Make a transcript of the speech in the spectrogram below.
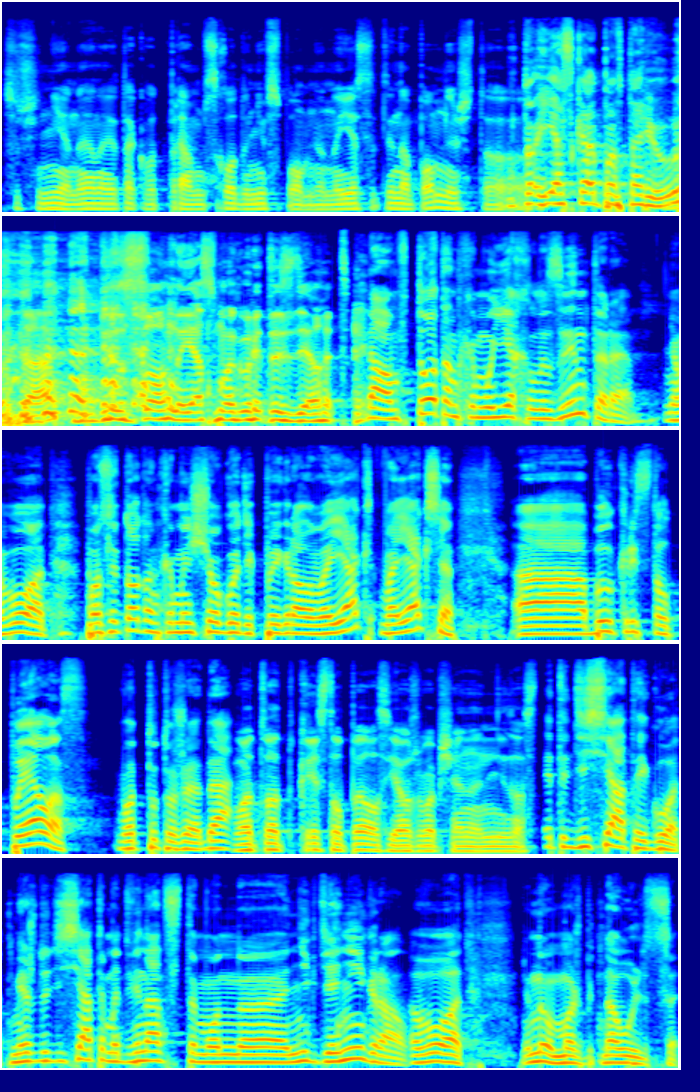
Слушай, не, наверное, я так вот прям сходу не вспомню. Но если ты напомнишь, то... То я ска- повторю. Да, безусловно, я смогу это сделать. Да, он в Тоттенхэм уехал из Интера, вот. После Тоттенхэма еще годик поиграл в, Аяк- в Аяксе. А, был Кристал Пэлас, вот тут уже, да. Вот, вот Кристал Пэлас я уже вообще наверное, не застал. Это десятый год. Между десятым и двенадцатым он э, нигде не играл. Вот. Ну, может быть, на улице.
